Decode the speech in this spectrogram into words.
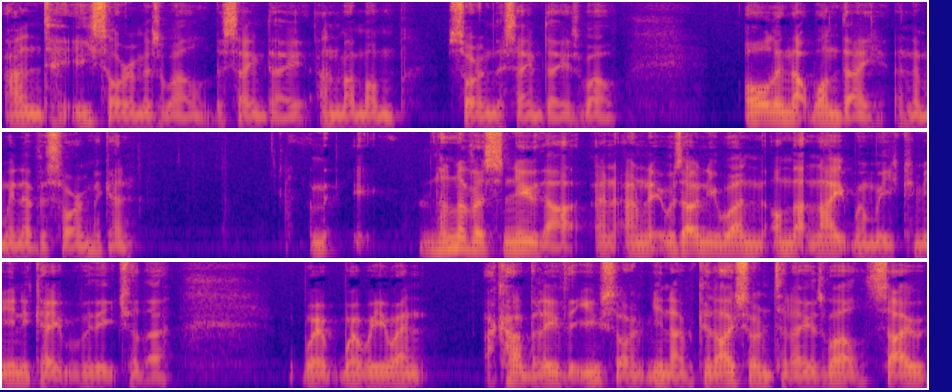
And he saw him as well the same day. And my mum saw him the same day as well. All in that one day. And then we never saw him again. I mean, none of us knew that. And, and it was only when on that night when we communicated with each other where where we went, I can't believe that you saw him, you know, because I saw him today as well. So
